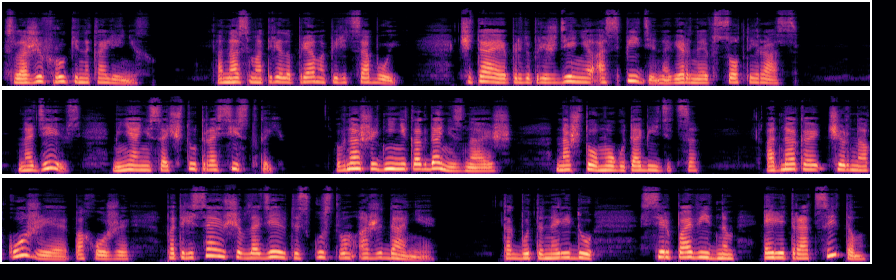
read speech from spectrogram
сложив руки на коленях. Она смотрела прямо перед собой, читая предупреждение о СПИДе, наверное, в сотый раз. Надеюсь, меня не сочтут расисткой. В наши дни никогда не знаешь, на что могут обидеться. Однако чернокожие, похоже, потрясающе владеют искусством ожидания, как будто наряду с серповидным эритроцитом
